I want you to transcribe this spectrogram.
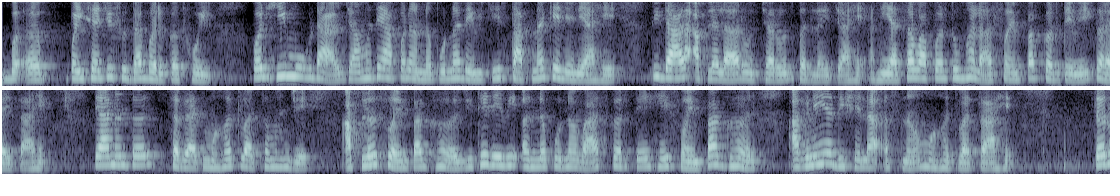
ब पैशाचीसुद्धा पैशाची सुद्धा बरकत होईल. पण ही मूग डाळ ज्यामध्ये आपण अन्नपूर्णा देवीची स्थापना केलेली आहे ती डाळ आपल्याला रोजच्या रोज बदलायची आहे आणि याचा वापर तुम्हाला स्वयंपाक करतेवेळी करायचा आहे. त्यानंतर सगळ्यात महत्त्वाचं म्हणजे आपलं स्वयंपाकघर जिथे देवी अन्नपूर्णा वास करते हे स्वयंपाकघर आग्नेय दिशेला असणं महत्त्वाचं आहे. तर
